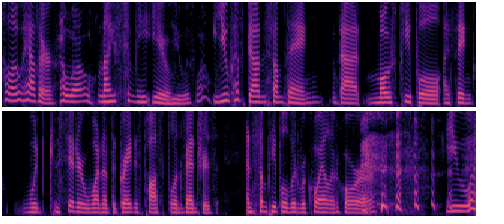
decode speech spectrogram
Hello, Heather. Hello. Nice to meet you. You as well. You have done something that most people, I think, would consider one of the greatest possible adventures, and some people would recoil in horror. you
